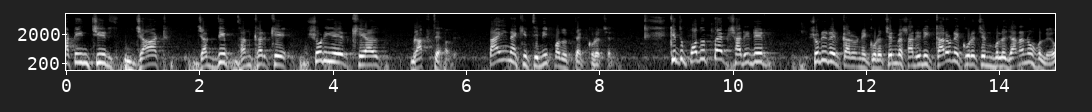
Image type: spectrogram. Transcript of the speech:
আট ইঞ্চির জাট জগদীপ ধনখড়কে শরীরের খেয়াল রাখতে হবে। তাই নাকি তিনি পদত্যাগ করেছেন? কিন্তু পদত্যাগ শারীরের, শরীরের কারণে করেছেন বা শারীরিক কারণে করেছেন বলে জানানো হলেও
